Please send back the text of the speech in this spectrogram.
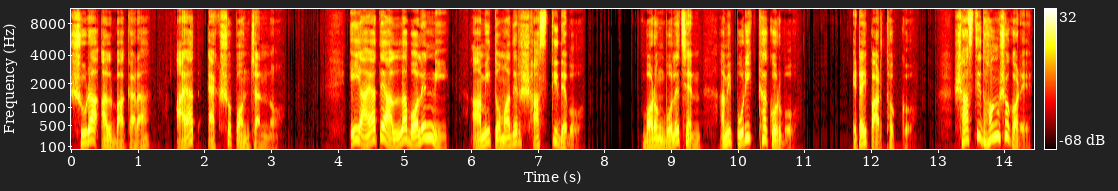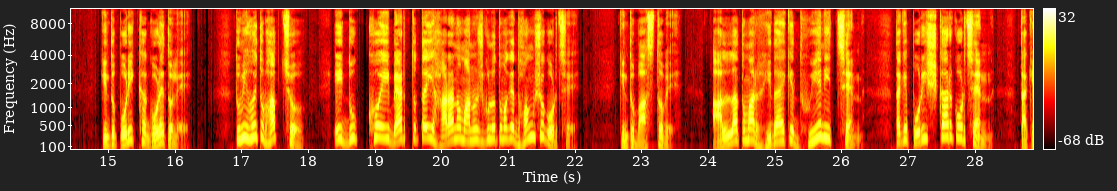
সুরা আল বাকারা আয়াত একশো পঞ্চান্ন। এই আয়াতে আল্লাহ বলেননি, আমি তোমাদের শাস্তি দেব, বরং বলেছেন, আমি পরীক্ষা করব। এটাই পার্থক্য। শাস্তি ধ্বংস করে, কিন্তু পরীক্ষা গড়ে তোলে। তুমি হয়তো ভাবছ, এই দুঃখ, এই ব্যর্থতাই হারানো মানুষগুলো তোমাকে ধ্বংস করছে। কিন্তু বাস্তবে আল্লাহ তোমার হৃদয়কে ধুয়ে নিচ্ছেন, তাকে পরিষ্কার করছেন, তাকে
